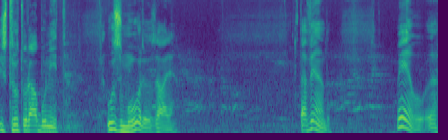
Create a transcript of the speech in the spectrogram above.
estrutural bonita. Os muros, olha, Tá vendo? Meu, eh,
